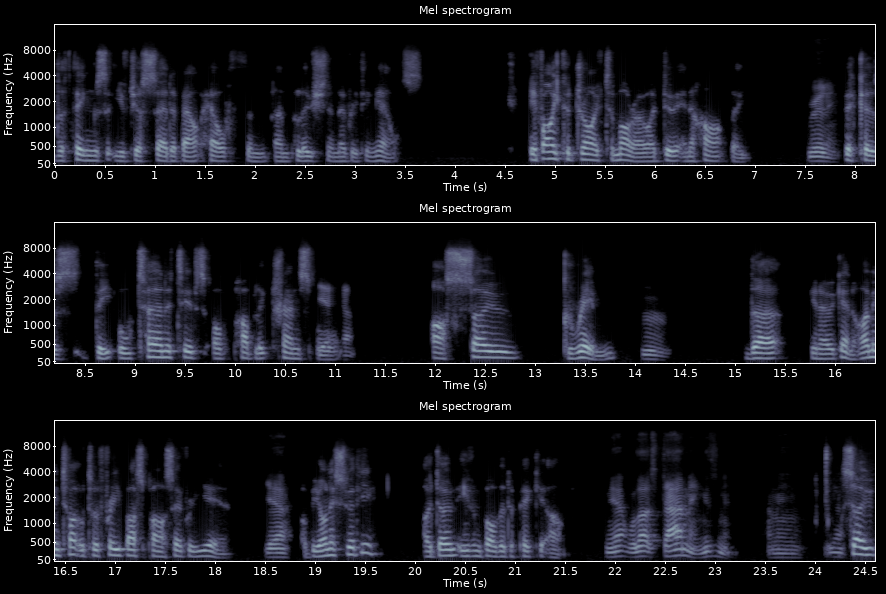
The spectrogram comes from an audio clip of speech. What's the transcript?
the things that you've just said about health and, and pollution and everything else, if I could drive tomorrow, I'd do it in a heartbeat. Really? Because the alternatives of public transport yeah. are so grim mm. that, you know, again, I'm entitled to a free bus pass every year. Yeah. I'll be honest with you, I don't even bother to pick it up. Yeah, well, that's damning, isn't it? I mean, so,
